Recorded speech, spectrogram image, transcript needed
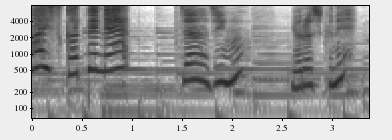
アイス買ってね。じゃあ、ジン、よろしくね。ね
